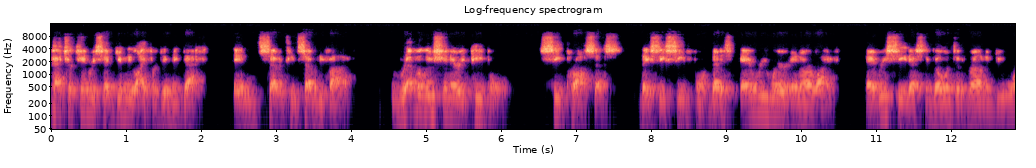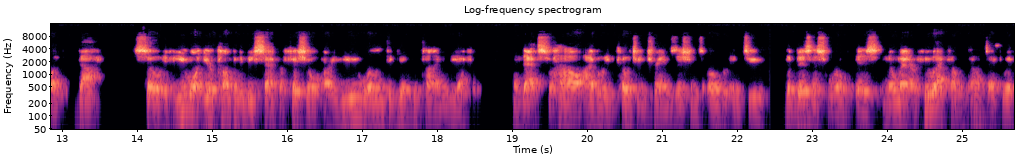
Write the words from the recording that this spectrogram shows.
Patrick Henry said, give me life or give me death in 1775. Revolutionary people see process. They see seed form. That is everywhere in our life. Every seed has to go into the ground and do what? Die. So if you want your company to be sacrificial, are you willing to give the time and the effort? And that's how I believe coaching transitions over into the business world is no matter who I come in contact with,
